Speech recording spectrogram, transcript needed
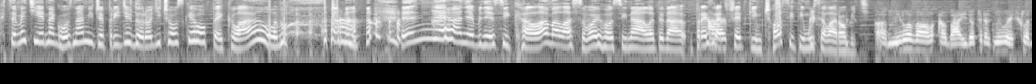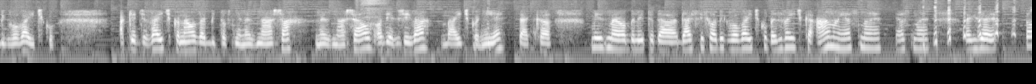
chceme ti jednak oznámiť, že prídeš do rodičovského pekla, lebo nehanebne si klamala svojho syna, ale teda prezrať Ale- všetkým, čo si ty musela robiť. Miloval, alebo aj doteraz miluje chlebík vo vajíčku. A keďže vajíčko naozaj bytostne neznáša, neznášal odjak živa, vajíčko nie, tak eh, my sme robili teda, dáš si chlebík vo vajíčku, bez vajíčka? Áno, jasné, jasné. Takže to,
